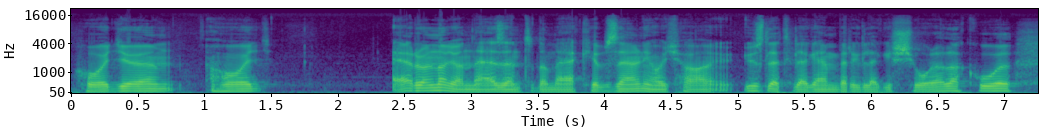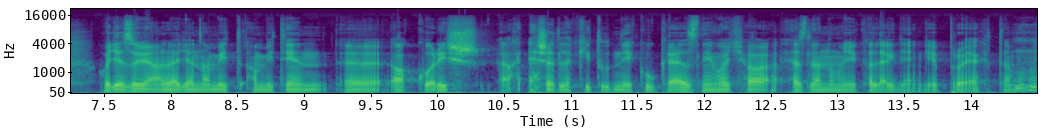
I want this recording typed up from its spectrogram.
hogy, hogy erről nagyon nehezen tudom elképzelni, hogyha üzletileg, emberileg is jól alakul, hogy ez olyan legyen, amit, amit én ö, akkor is esetleg ki tudnék kukázni, hogyha ez lenne mondjuk a leggyengébb projektem. Uh-huh.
